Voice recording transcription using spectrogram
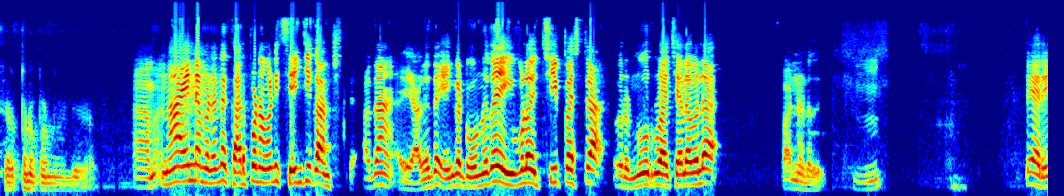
கற்பனை பண்ண வேண்டியது ஆமா, நான் என்ன பண்ணேன்னா கற்பனை பண்ணி செஞ்சு காமிச்சிட்டேன் அதான் அதுதான் எங்கிட்ட ஒண்ணுதான் இவ்வளவு சீப்பஸ்டா ஒரு நூறு ரூபாய் செலவுல பண்ணுனது. ம். சரி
